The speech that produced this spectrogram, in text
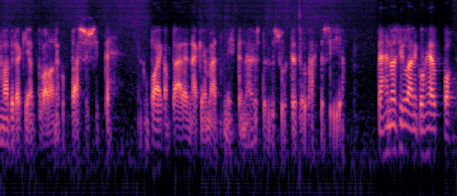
Matildakin on tavallaan niin päässyt sitten niin paikan päälle näkemään, että mistä nämä ystävyyssuhteet on lähtöisiä. Ja tämähän on sillä niin helppo,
